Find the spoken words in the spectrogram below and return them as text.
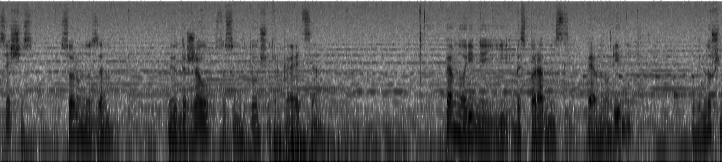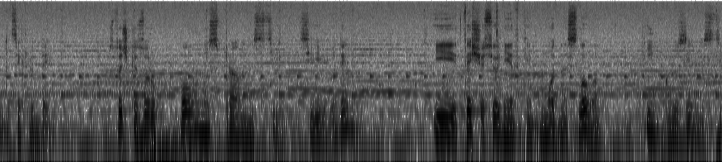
Все щось соромно за мою державу стосовно того, що торкається певного рівня її безпорадності, певного рівня по відношенню до цих людей. З точки зору повносправності цієї людини і те, що сьогодні є таке модне слово інклюзивності.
